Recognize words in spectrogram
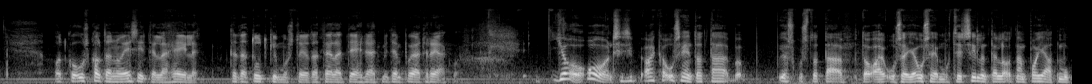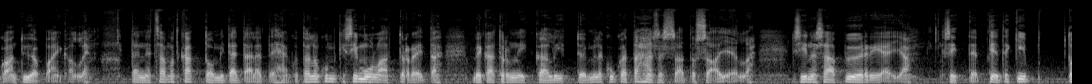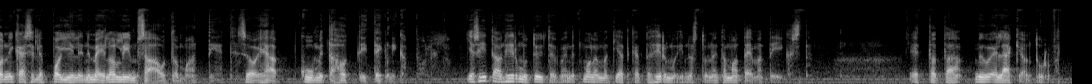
Oletko uskaltanut esitellä heille tätä tutkimusta, jota täällä tehdään, että miten pojat reagoivat? Joo, on. Siis aika usein, tota, joskus tota, to, usein ja usein, mutta siis silloin tällä otan pojat mukaan työpaikalle tänne, että saavat katsoa, mitä täällä tehdään. Kun täällä on kuitenkin simulaattoreita mekatroniikkaan liittyen, millä kuka tahansa saa tuossa ajella, niin siinä saa pyöriä ja sitten tietenkin ton ikäisille pojille, niin meillä on limsa-automaatti. Että se on ihan kuumita hottia tekniikan puolella. Ja siitä on hirmu tyytyväinen, että molemmat jätkät on hirmu innostuneita matematiikasta. Että tota, minun eläke on turvattu.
